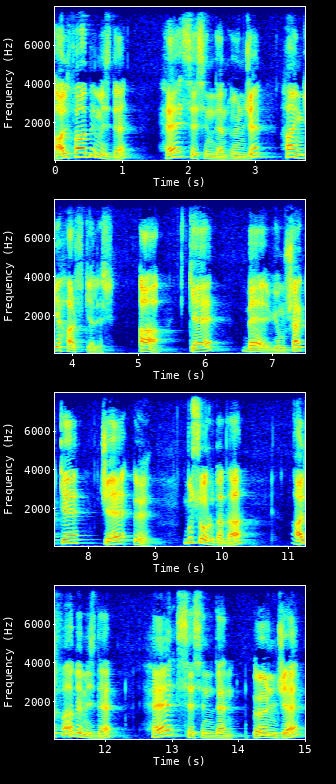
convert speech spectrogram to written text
Alfabemizde H sesinden önce hangi harf gelir? A, G, B yumuşak G, C, I. Bu soruda da alfabemizde H sesinden önce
